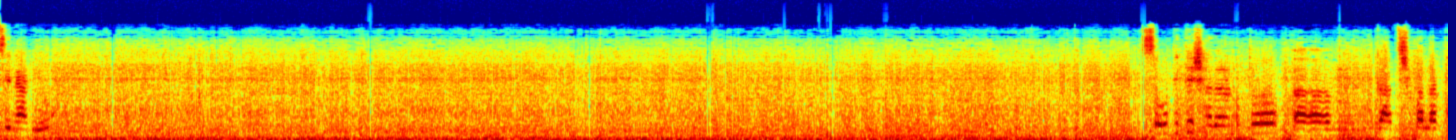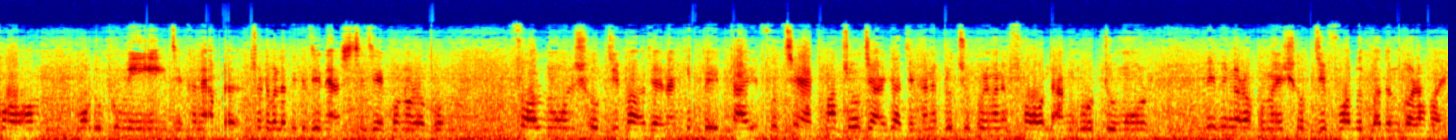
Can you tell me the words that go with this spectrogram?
সিনারিও সৌদিতে সাধারণত গাছপালা কম, মরুভূমি, যেখানে আমরা ছোটবেলা থেকে জেনে আসছি যে কোনো রকম ফলমূল, সবজি পাওয়া যায় না। কিন্তু এই টাইপ হচ্ছে একমাত্র জায়গা যেখানে প্রচুর পরিমাণে ফল, আঙ্গুর, ডুমুর, বিভিন্ন রকমের সবজি, ফল উৎপাদন করা হয়।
